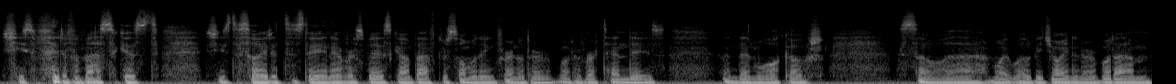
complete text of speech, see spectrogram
she's a bit of a masochist she's decided to stay in Everest base camp after summiting for another whatever 10 days and then walk out so uh, might well be joining her but um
